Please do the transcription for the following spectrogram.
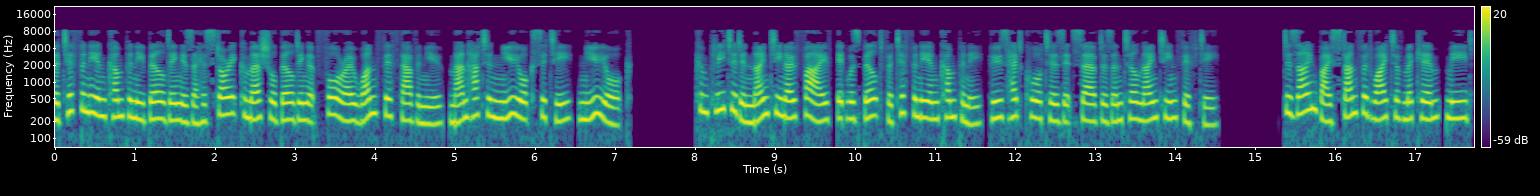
The Tiffany & Company Building is a historic commercial building at 401 Fifth Avenue, Manhattan, New York City, New York. Completed in 1905, it was built for Tiffany & Company, whose headquarters it served as until 1950. Designed by Stanford White of McKim, Mead,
